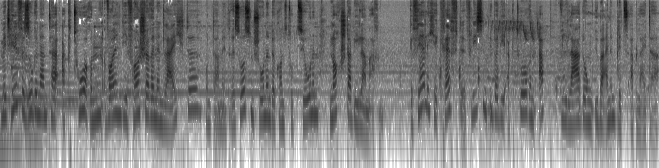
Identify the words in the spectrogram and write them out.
Mit Hilfe sogenannter Aktoren wollen die Forscherinnen leichte und damit ressourcenschonende Konstruktionen noch stabiler machen. Gefährliche Kräfte fließen über die Aktoren ab wie Ladung über einen Blitzableiter.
